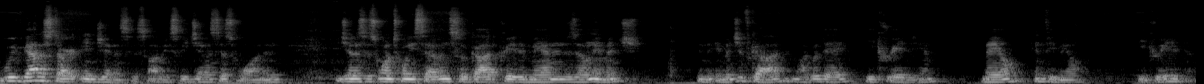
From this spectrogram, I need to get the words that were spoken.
we've got to start in Genesis, obviously, Genesis 1. And Genesis 1.27, so God created man in his own image. In the image of God, Imago Dei, he created him. Male and female, he created them.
